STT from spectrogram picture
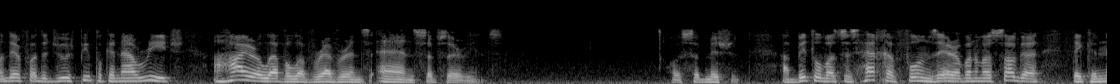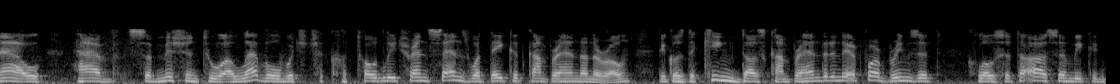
and therefore the Jewish people can now reach a higher level of reverence and subservience or submission. They can now have submission to a level which totally transcends what they could comprehend on their own, because the king does comprehend it and therefore brings it closer to us and we can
